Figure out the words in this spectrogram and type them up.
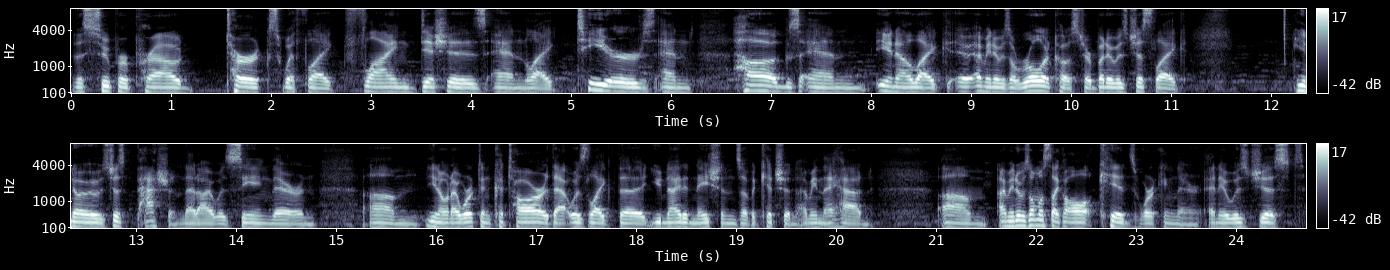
the super proud Turks with like flying dishes and like tears and hugs and you know like I mean it was a roller coaster but it was just like you know it was just passion that I was seeing there and um, you know, when I worked in Qatar, that was like the United Nations of a kitchen. I mean, they had, um, I mean, it was almost like all kids working there, and it was just,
